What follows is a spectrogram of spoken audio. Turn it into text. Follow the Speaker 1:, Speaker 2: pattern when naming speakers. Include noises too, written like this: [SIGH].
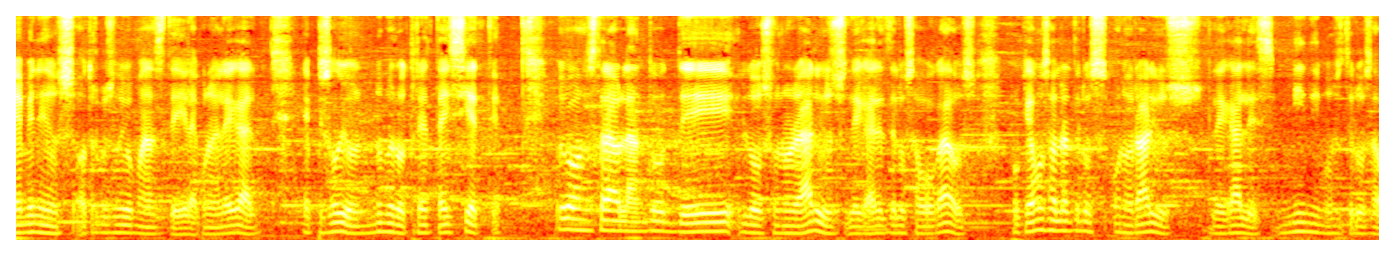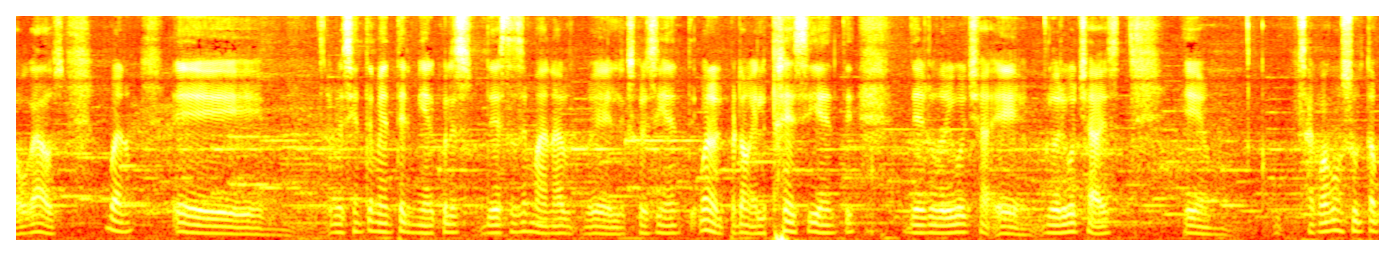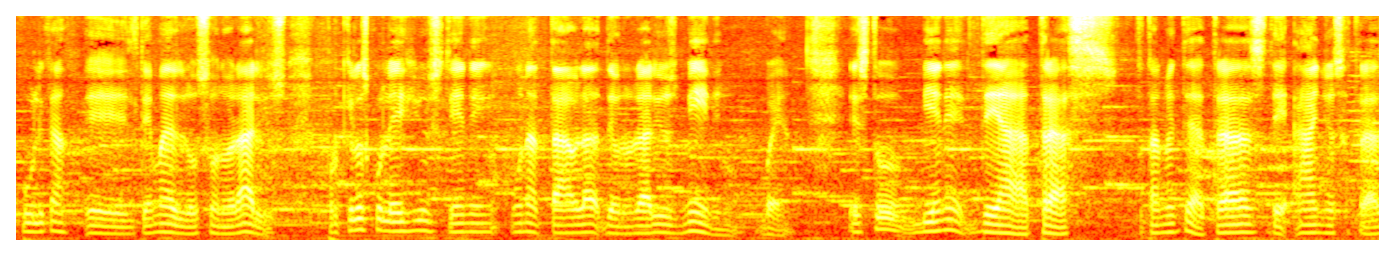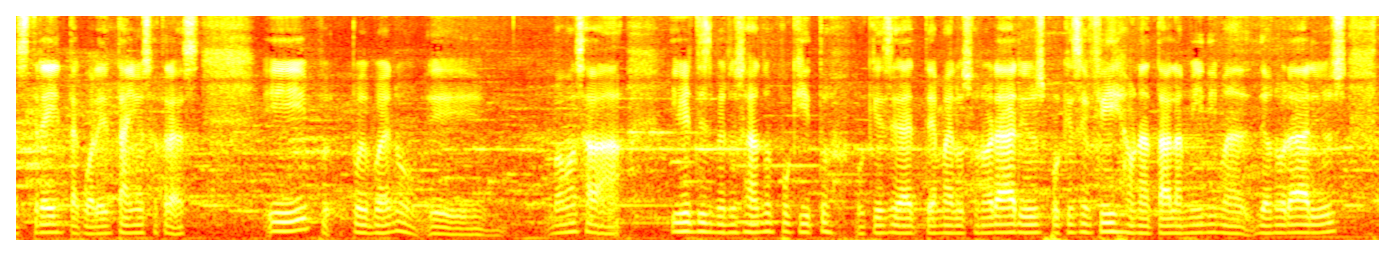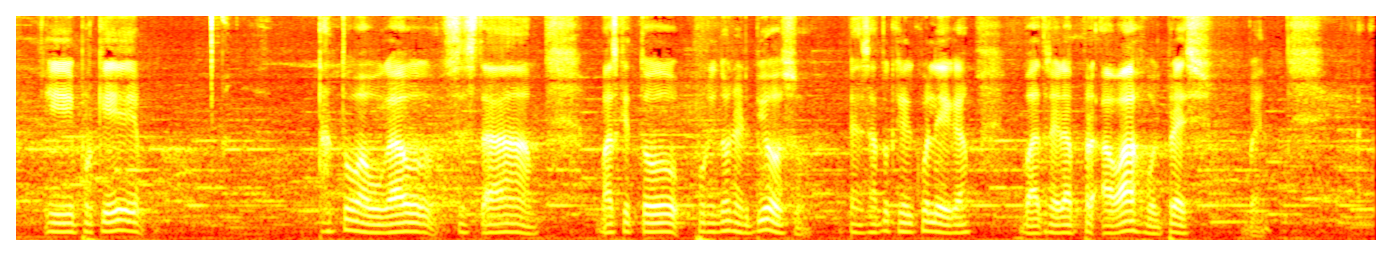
Speaker 1: Bienvenidos a otro episodio más de La Cuna Legal, episodio número 37. Hoy vamos a estar hablando de los honorarios legales de los abogados. ¿Por qué vamos a hablar de los honorarios legales mínimos de los abogados? Bueno, eh, recientemente el miércoles de esta semana el expresidente, bueno, el, perdón, el presidente de Rodrigo, eh, Rodrigo Chávez eh, sacó a consulta pública eh, el tema de los honorarios. ¿Por qué los colegios tienen una tabla de honorarios mínimo? Bueno, esto viene de atrás, totalmente de atrás, de años atrás, 30, 40 años atrás. Y pues, bueno, eh, vamos a ir desmenuzando un poquito por qué se da el tema de los honorarios, por qué se fija una tabla mínima de honorarios y por qué tanto abogado se está más que todo poniendo nervioso, pensando que el colega va a traer abajo el precio. Bueno,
